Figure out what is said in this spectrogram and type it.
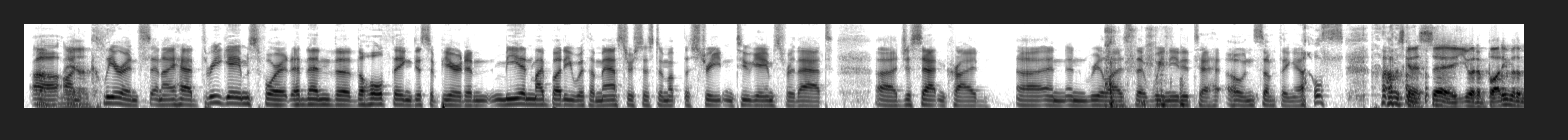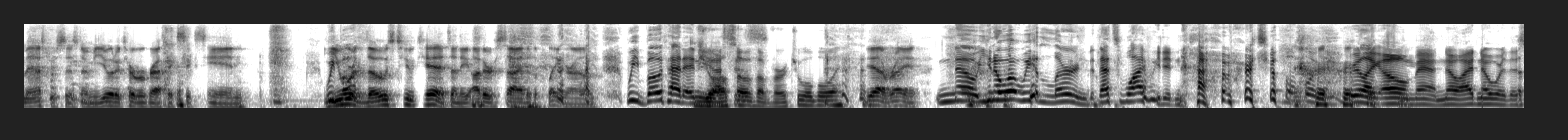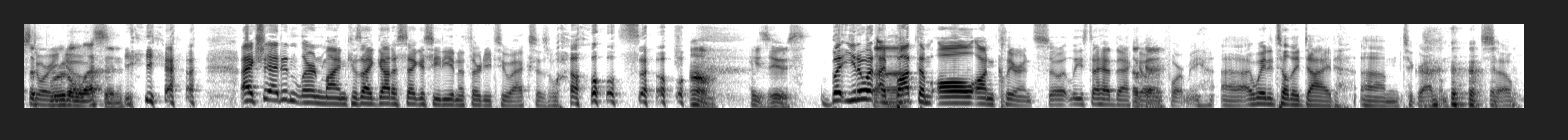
Uh, Oh, man. on clearance, and I had three games for it, and then the the whole thing disappeared. And me and my buddy with a Master System up the street and two games for that uh, just sat and cried. Uh, and and realized that we needed to own something else. I was gonna say you had a buddy with a Master System. You had a TurboGrafx 16. We you both- were those two kids on the other side of the playground. we both had NESs. You also have a Virtual Boy? yeah, right. No, you know what? We had learned. That's why we didn't have a virtual boy. We were like, oh man, no, I know where this That's a story brutal goes. lesson. yeah. Actually, I didn't learn mine because I got a Sega CD and a 32X as well. so, Oh, hey Zeus. but you know what? I Uh, bought them all on clearance, so at least I had that Okay. going for me. Uh, I waited till they died um, to grab them. so,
